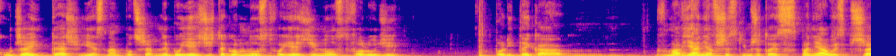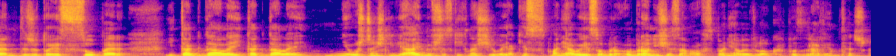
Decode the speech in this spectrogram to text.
QJ też jest nam potrzebny, bo jeździ tego mnóstwo. Jeździ mnóstwo ludzi, polityka, wmawiania wszystkim, że to jest wspaniały sprzęt, że to jest super i tak dalej, i tak dalej. Nie uszczęśliwiajmy wszystkich na siłę. Jak jest wspaniały, jest obro- obroni się sam. O, wspaniały vlog, pozdrawiam też.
